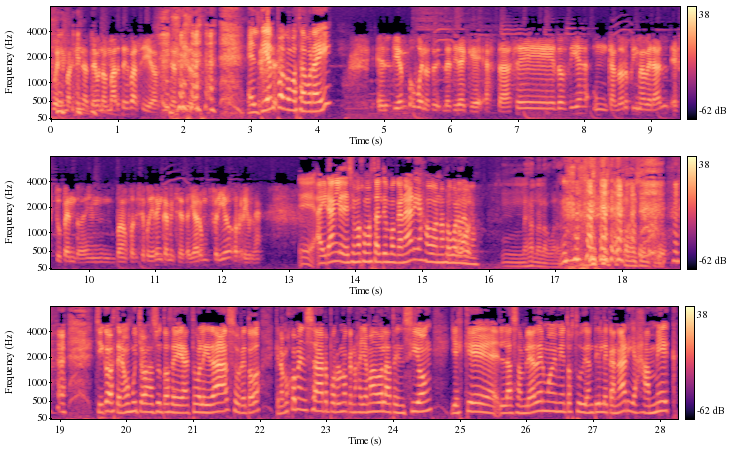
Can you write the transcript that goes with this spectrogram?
Pues imagínate, unos martes vacíos, sin sentido. ¿El tiempo cómo está por ahí? El tiempo, bueno, te- les diré que hasta hace dos días un calor primaveral estupendo. En, bueno, se podía ir en camiseta y ahora un frío horrible. Eh, a Irán le decimos cómo está el tiempo en Canarias o nos lo Por guardamos. Mm, Mejor no lo guardo. Como siempre. Chicos, tenemos muchos asuntos de actualidad, sobre todo queremos comenzar por uno que nos ha llamado la atención y es que la Asamblea del Movimiento Estudiantil de Canarias, AMEC,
